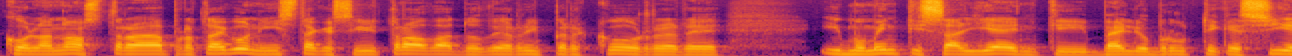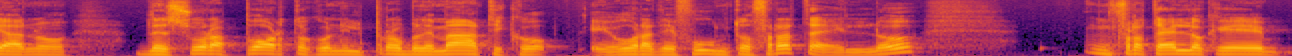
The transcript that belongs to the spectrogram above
con la nostra protagonista che si ritrova a dover ripercorrere i momenti salienti, belli o brutti che siano, del suo rapporto con il problematico e ora defunto fratello, un fratello che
